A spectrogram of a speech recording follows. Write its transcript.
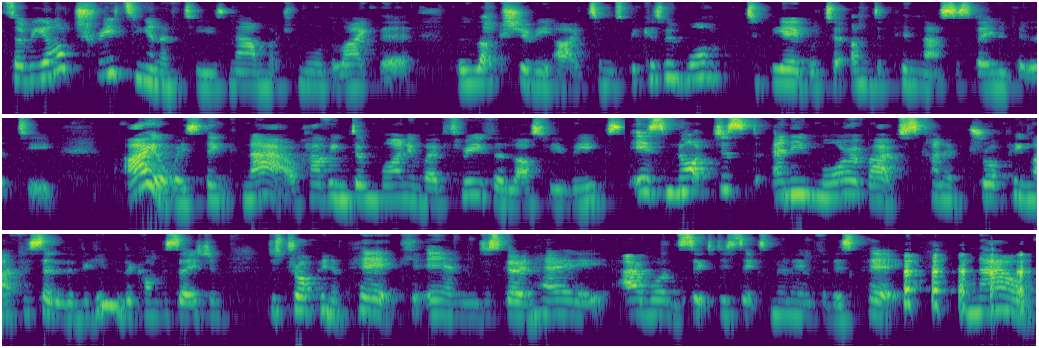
So we are treating NFTs now much more like they're luxury items because we want to be able to underpin that sustainability. I always think now, having done wine in Web3 for the last few weeks, it's not just any more about just kind of dropping, like I said at the beginning of the conversation, just dropping a pick in just going, hey, I want 66 million for this pick. now,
